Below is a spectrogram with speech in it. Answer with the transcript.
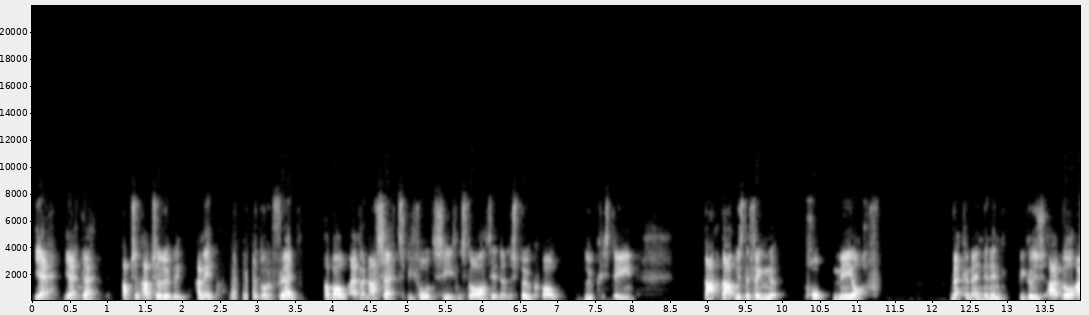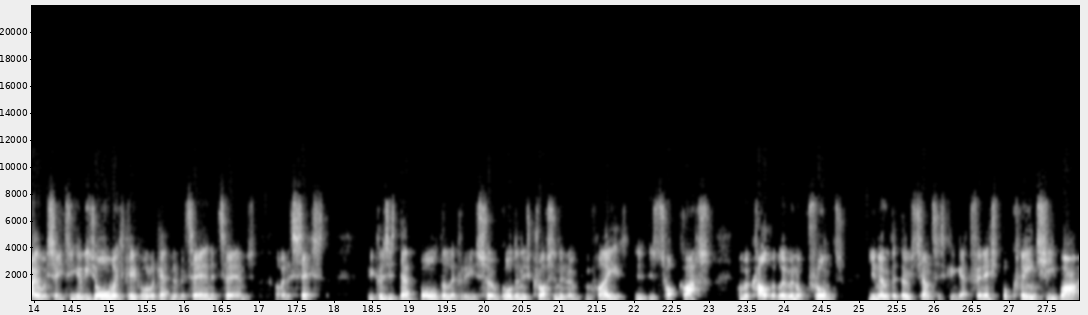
Yeah, yeah, that, absolutely. I mean, I'm a Fred. about Everton assets before the season started, and I spoke about Lucas Digne. That that was the thing that put me off recommending him because I I always say to you, he's always capable of getting a return in terms of an assist because his dead ball delivery is so good and his crossing and open play is, is top class. And with Calvert Lewin up front, you know that those chances can get finished. But clean sheet wise,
